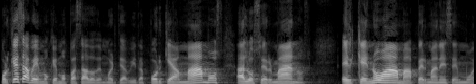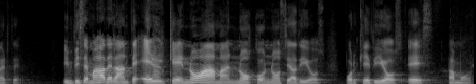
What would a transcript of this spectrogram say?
¿Por qué sabemos que hemos pasado de muerte a vida? Porque amamos a los hermanos. El que no ama permanece en muerte. Y dice más adelante, el que no ama no conoce a Dios, porque Dios es amor.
